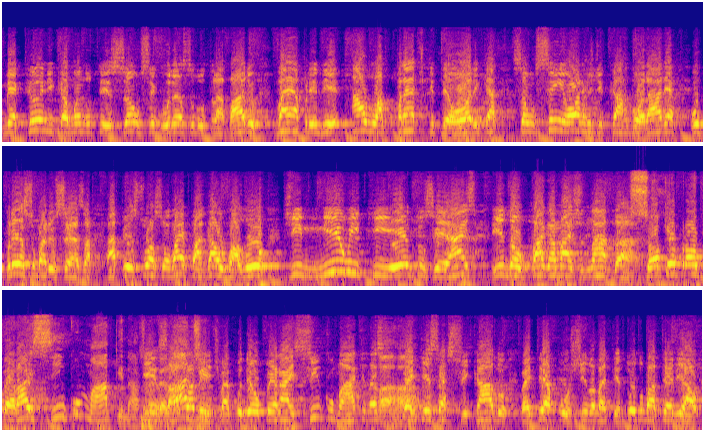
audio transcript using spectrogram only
mecânica, manutenção, segurança do trabalho, vai aprender aula prática e teórica, são 100 horas de carga horária. O preço, Mário César, a pessoa só vai pagar o valor de 1.500 reais e não paga mais nada. Só que é para operar as cinco máquinas, é verdade? Exatamente, vai poder operar as cinco máquinas, Aham. vai ter certificado, vai ter apostila, vai ter todo o material.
